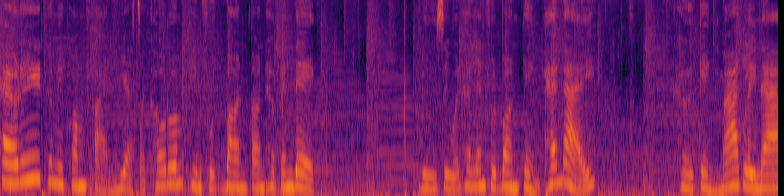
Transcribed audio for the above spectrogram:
แฮร์รี่เธอมีความฝันอยากจะเข้าร่วมทีมฟุตบอลตอนเธอเป็นเด็ก ดูสิว่าเธอเล่นฟุตบอลเก่งแค่ไหน เธอเก่งมากเลยนะ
